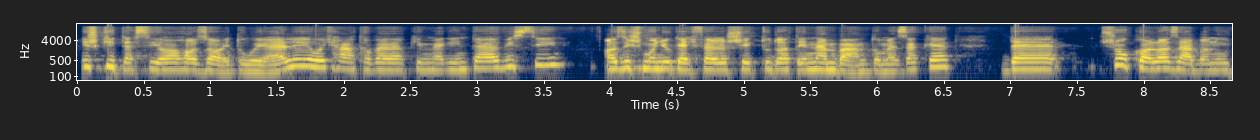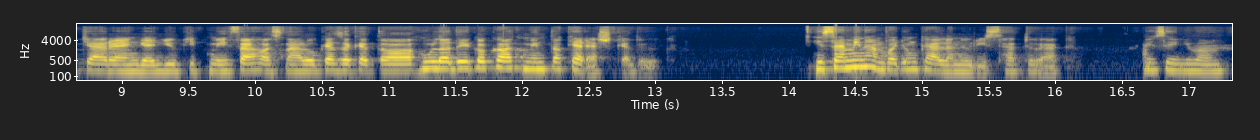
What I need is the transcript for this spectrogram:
és kiteszi a hazajtója elé, hogy hát ha valaki megint elviszi, az is mondjuk egy felelősségtudat, én nem bántom ezeket, de sokkal lazábban útjára engedjük itt mi felhasználók ezeket a hulladékokat, mint a kereskedők. Hiszen mi nem vagyunk ellenőrizhetőek. Ez így van.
